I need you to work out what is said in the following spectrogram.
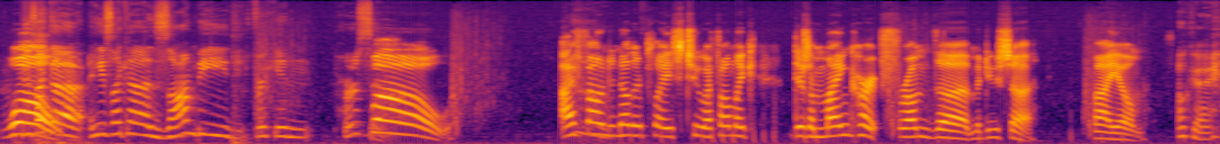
He's Whoa. like a he's like a zombie freaking person. Whoa! I hmm. found another place too. I found like there's a minecart from the Medusa biome. Okay.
